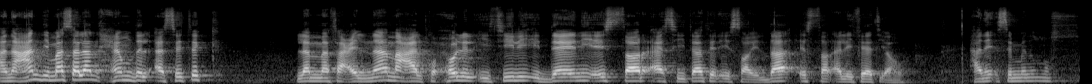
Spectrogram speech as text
أنا عندي مثلا حمض الأسيتيك لما فعلناه مع الكحول الإيثيلي اداني إستر أسيتات الإيثايل. ده إستر أليفاتي أهو. هنقسم من النص.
